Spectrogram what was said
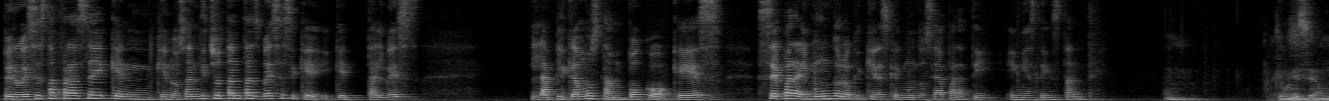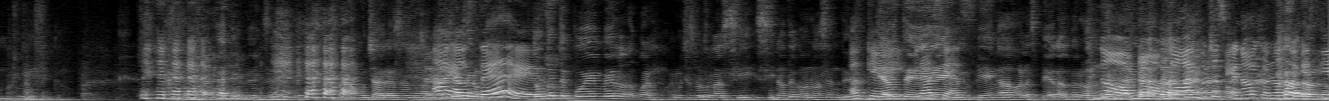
pero es esta frase que, que nos han dicho tantas veces y que, que tal vez la aplicamos tan poco, que es, sé para el mundo lo que quieres que el mundo sea para ti en este instante. Mm. Qué buenísimo, magnífico. Bueno, muchas gracias. Ay, a ustedes. ¿Dónde te pueden ver? Bueno, hay muchas personas, si, si no te conocen, definitivamente okay, viven, abajo de las piedras, pero... No, no, no, hay muchos que no me conocen y,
